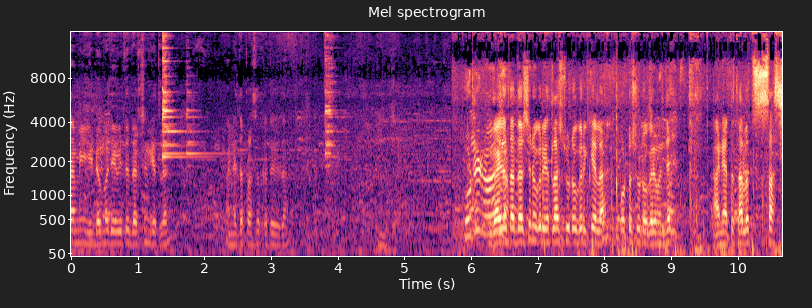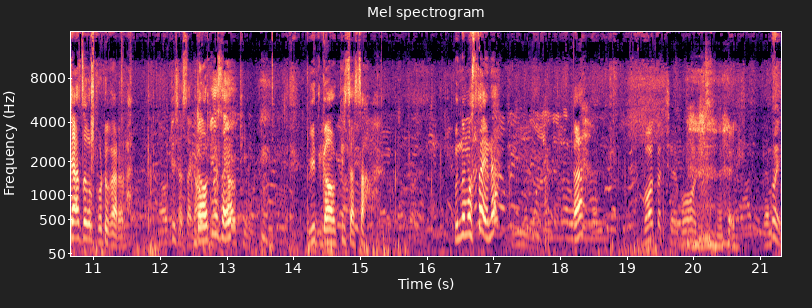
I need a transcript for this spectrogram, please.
आता आम्ही हिडंब देवीचं दर्शन घेतलं आणि आता प्रसाद खातो तिथं गाईज आता दर्शन वगैरे घेतला शूट वगैरे केला फोटोशूट वगैरे म्हणजे आणि आता चालू सशाचा फोटो काढायला गावठी ससा गावठी आहे विथ गावठी ससा पुन्हा मस्त आहे ना हा? बहुत अच्छा है बहुत. अरे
